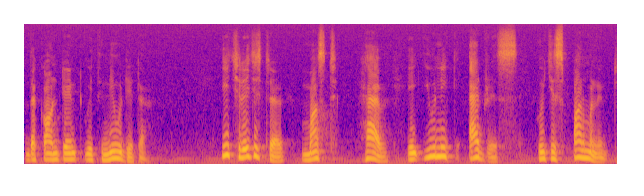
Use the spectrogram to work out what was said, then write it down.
the content with new data. Each register must have a unique address which is permanent,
